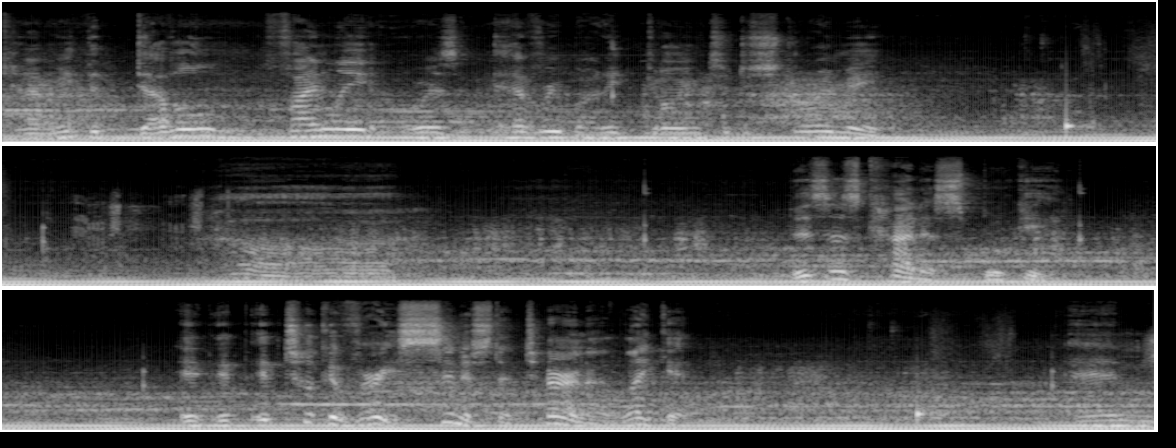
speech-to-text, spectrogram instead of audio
Can I meet the devil finally, or is everybody going to destroy me? This is kind of spooky. It, it, it took a very sinister turn. I like it. And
